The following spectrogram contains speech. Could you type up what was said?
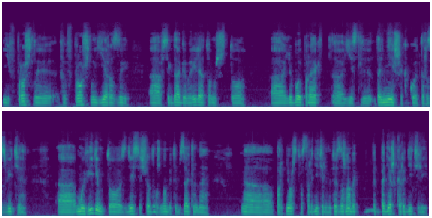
и в прошлые, в прошлые разы всегда говорили о том, что а, любой проект, а, если дальнейшее какое-то развитие а, мы видим, то здесь еще должно быть обязательно партнерство с родителями. То есть должна быть поддержка родителей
